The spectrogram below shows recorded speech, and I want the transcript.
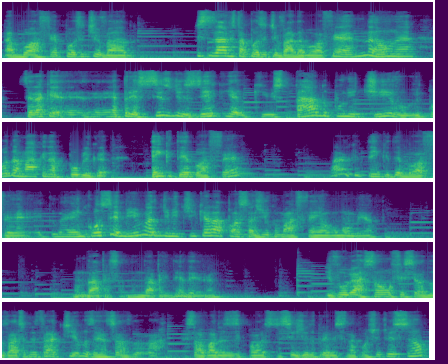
da boa fé positivado. Precisava estar positivada a boa fé? Não, né? Será que é, é preciso dizer que, que o Estado punitivo e toda a máquina pública tem que ter boa fé? Claro que tem que ter boa fé. É inconcebível admitir que ela possa agir com má fé em algum momento. Não dá para entender, né? divulgação oficial dos atos administrativos, ressalvadas as hipóteses de sigilo previstas na Constituição.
